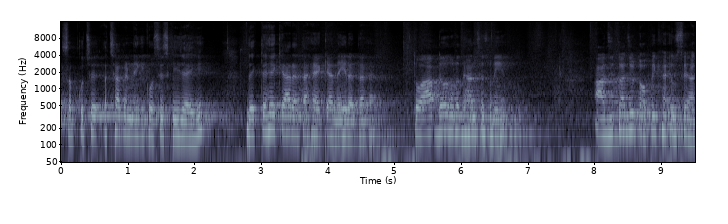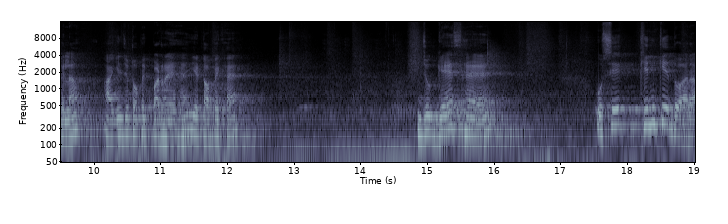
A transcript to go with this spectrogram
सब कुछ अच्छा करने की कोशिश की जाएगी। देखते हैं क्या रहता है, क्या नहीं रहता है। तो आप दोनों थोड़ा ध्यान से सुनिए। आज का जो टॉपिक है, उससे अगला, आगे जो टॉपिक पढ़ रहे हैं, ये टॉपिक है जो गैस है, उसे किन के द्वारा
